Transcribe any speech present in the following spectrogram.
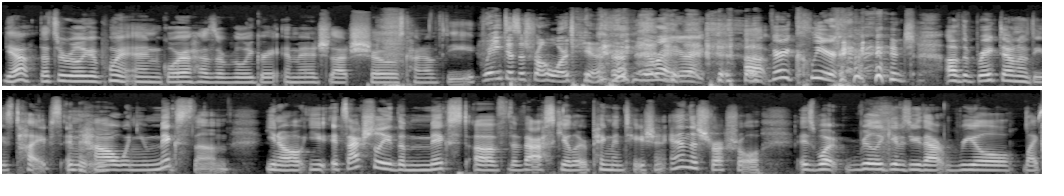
Yeah, that's a really good point. And Gloria has a really great image that shows kind of the great is a strong word here. you're right, you're right. Uh, very clear image of the breakdown of these types and Mhm. how when you mix them, you know, you, it's actually the mixed of the vascular pigmentation and the structural is what really gives you that real like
